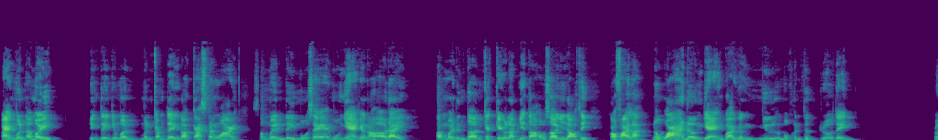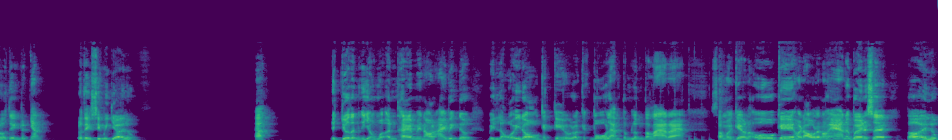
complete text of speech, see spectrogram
Bạn mình ở Mỹ chuyển tiền cho mình mình cầm tiền đó cash ra ngoài xong mình đi mua xe mua nhà cho nó ở đây. Xong rồi đứng tên các kiểu làm giấy tờ hồ sơ gì đó thì có phải là nó quá đơn giản và gần như là một hình thức rửa tiền. Rửa tiền rất nhanh rửa tiền xuyên biên giới luôn. Ha? Thì chưa tính cái vụ mà in thêm này nọ ai biết được. Bị lỗi đồ các kiểu rồi các bố làm tùm lum tà la ra. Xong rồi kêu là ok hồi đầu là nói a nói b nói c. Tới lúc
